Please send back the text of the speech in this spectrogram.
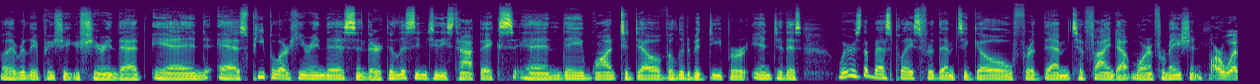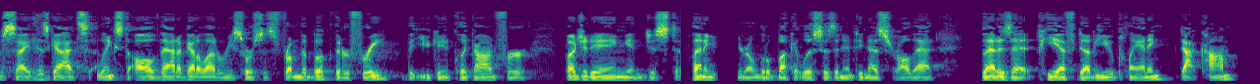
Well, I really appreciate you sharing that. And as people are hearing this and they're, they're listening to these topics and they want to delve a little bit deeper into this, where's the best place for them to go for them to find out more information? Our website has got links to all of that. I've got a lot of resources from the book that are free that you can click on for budgeting and just planning your own little bucket list as an empty nester, all that. That is at pfwplanning.com.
